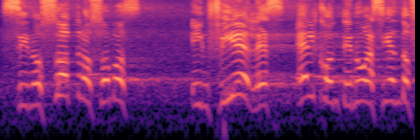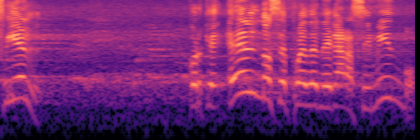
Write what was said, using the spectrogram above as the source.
si nosotros somos infieles, Él continúa siendo fiel. Porque Él no se puede negar a sí mismo.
